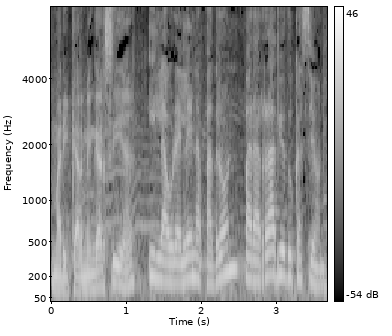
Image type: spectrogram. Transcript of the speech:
Mari Carmen García. Y Laura Elena Padrón para Radio Educación.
